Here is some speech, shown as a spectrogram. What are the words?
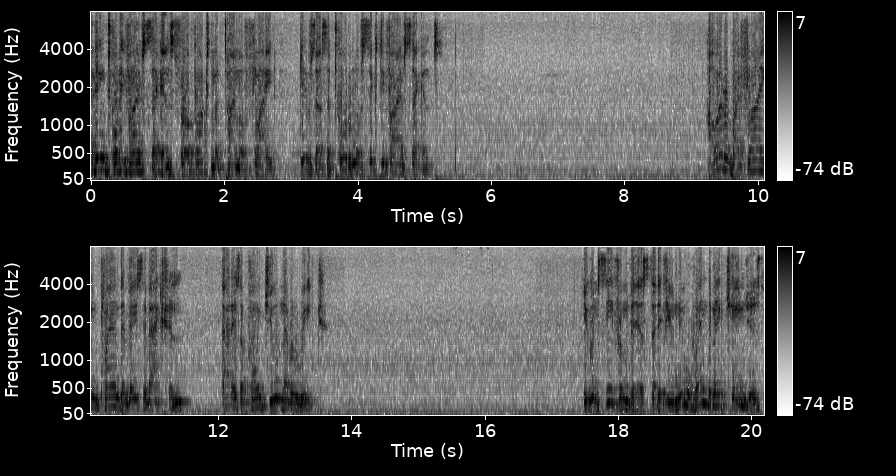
Adding 25 seconds for approximate time of flight gives us a total of 65 seconds. However, by flying planned evasive action, that is a point you'll never reach. You can see from this that if you knew when to make changes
